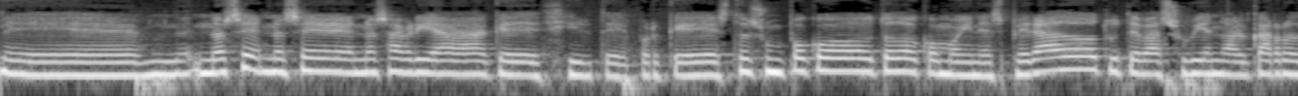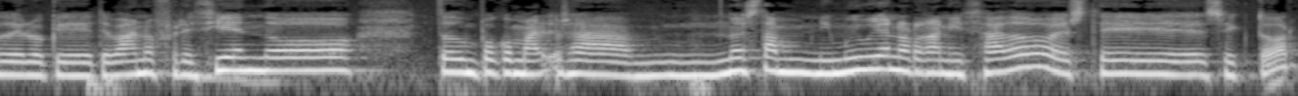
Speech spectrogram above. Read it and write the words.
Eh, no sé, no sé, no sabría qué decirte, porque esto es un poco todo como inesperado, tú te vas subiendo al carro de lo que te van ofreciendo, todo un poco mal, o sea, no está ni muy bien organizado este sector,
